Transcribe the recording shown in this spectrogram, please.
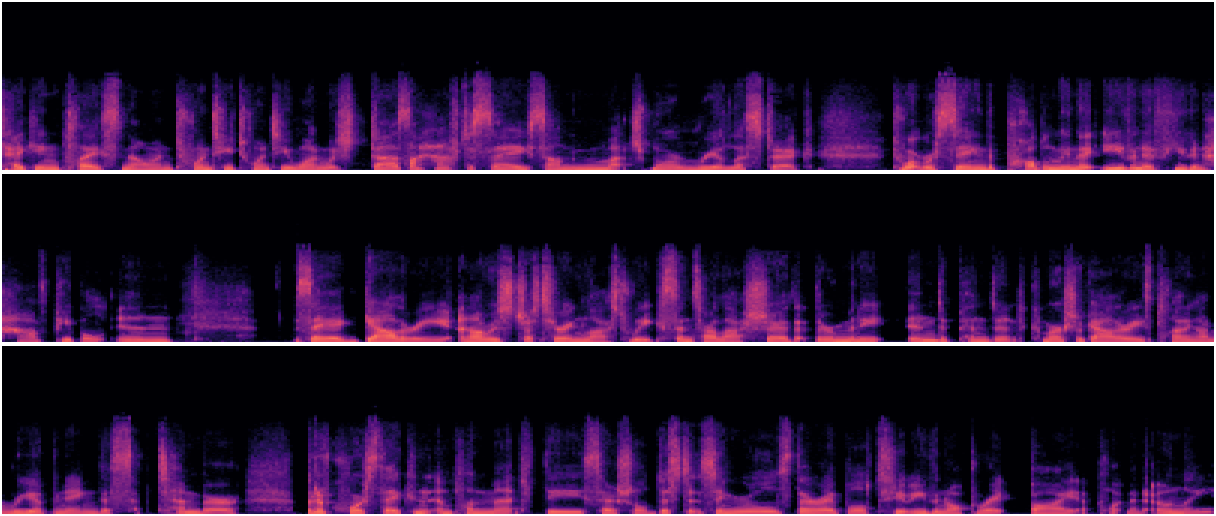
taking place now in 2021, which does, I have to say, sound much more realistic to what we're seeing. The problem being that even if you can have people in say a gallery and i was just hearing last week since our last show that there are many independent commercial galleries planning on reopening this september. But of course they can implement the social distancing rules. They're able to even operate by appointment only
